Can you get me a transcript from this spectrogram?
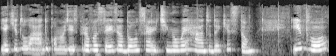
E aqui do lado, como eu disse para vocês, eu dou um certinho ou errado da questão. E vou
